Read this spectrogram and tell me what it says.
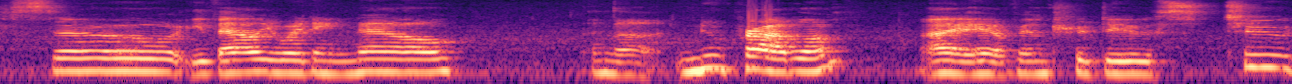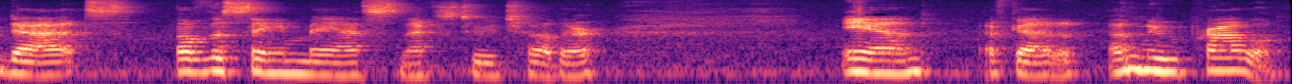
So, evaluating now a new problem. I have introduced two dots of the same mass next to each other. And I've got a, a new problem.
